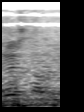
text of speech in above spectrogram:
Este.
